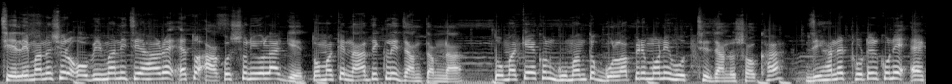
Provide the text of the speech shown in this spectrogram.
ছেলে মানুষের অভিমানী চেহারা এত আকর্ষণীয় লাগে, তোমাকে না দেখলেই জানতাম না। তোমাকে এখন ঘুমান্ত গোলাপের মনে হচ্ছে, জানো সখা? জিহানের ঠোঁটের কোণে এক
